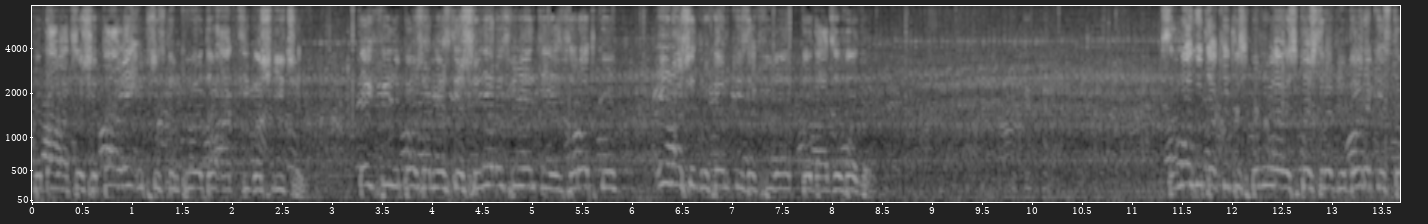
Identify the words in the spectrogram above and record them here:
podała co się pali i przystępuje do akcji gaśniczej. W tej chwili pożar jest jeszcze nierozwinięty, jest w zarodku i nasze druchenki za chwilę podadzą wodę. Samochód, jaki dysponuje Srebrny Borek, jest to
